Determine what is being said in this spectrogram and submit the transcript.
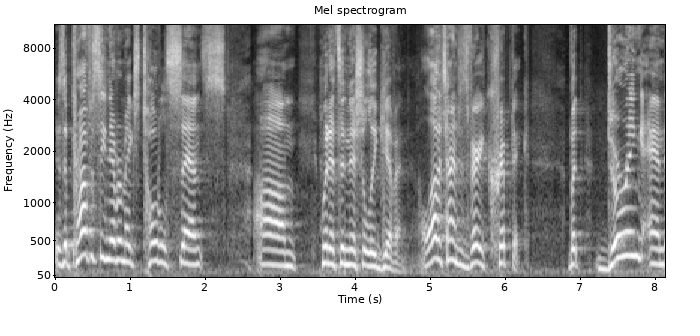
is that prophecy never makes total sense um, when it's initially given. A lot of times it's very cryptic. But during and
